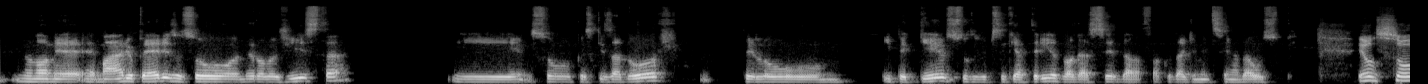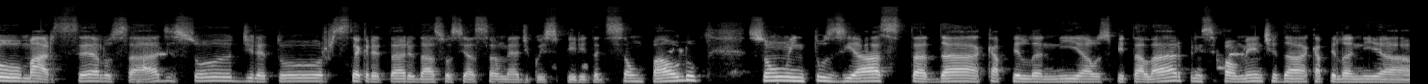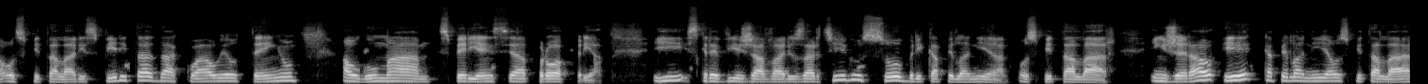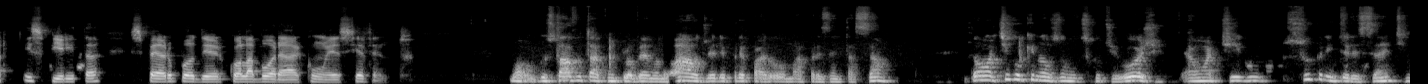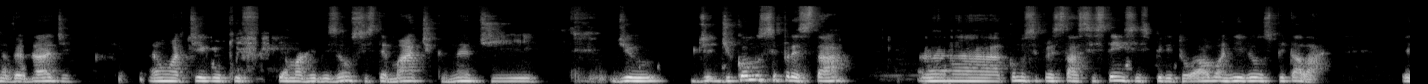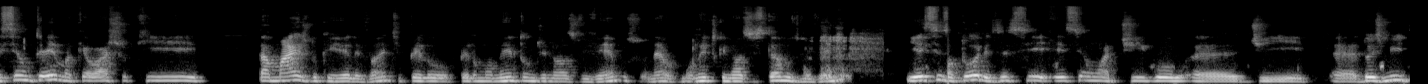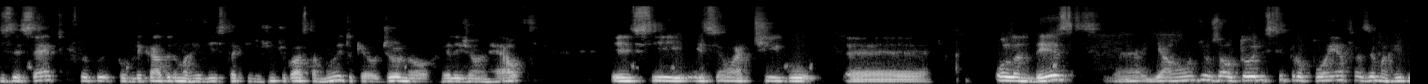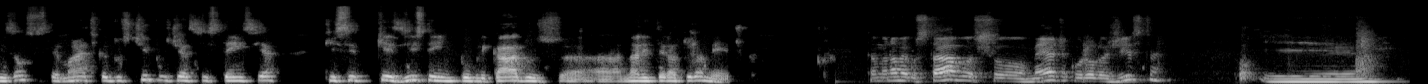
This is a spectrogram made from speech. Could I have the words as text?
meu nome é, é Mário Pérez, eu sou neurologista e sou pesquisador pelo IPQ, Estudo de Psiquiatria do HC da Faculdade de Medicina da USP. Eu sou Marcelo Saad, sou diretor secretário da Associação Médico Espírita de São Paulo, sou um entusiasta da capelania hospitalar, principalmente da capelania hospitalar espírita, da qual eu tenho alguma experiência própria. E escrevi já vários artigos sobre capelania hospitalar em geral e capelania hospitalar espírita Espero poder colaborar com esse evento. Bom, o Gustavo está com um problema no áudio, ele preparou uma apresentação. Então, o artigo que nós vamos discutir hoje é um artigo super interessante, na verdade, é um artigo que, é uma revisão sistemática né, de, de, de, de como se prestar uh, como se prestar assistência espiritual a nível hospitalar. Esse é um tema que eu acho que está mais do que relevante pelo, pelo momento onde nós vivemos, né, o momento que nós estamos vivendo. E esses autores, esse, esse é um artigo é, de é, 2017, que foi publicado numa revista que a gente gosta muito, que é o Journal of Religion and Health. Esse, esse é um artigo é, holandês, né, e aonde os autores se propõem a fazer uma revisão sistemática dos tipos de assistência que, se, que existem publicados uh, na literatura médica. Então, meu nome é Gustavo, sou médico, urologista, e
